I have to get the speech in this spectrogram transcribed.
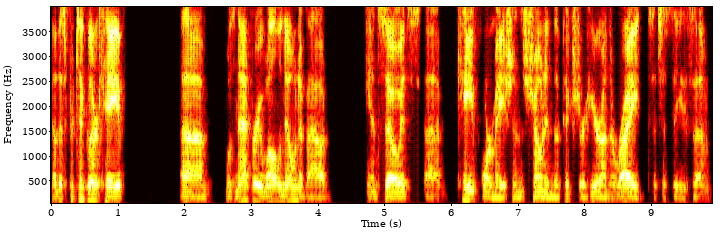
Now, this particular cave um, was not very well known about. And so its uh, cave formations shown in the picture here on the right, such as these um,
